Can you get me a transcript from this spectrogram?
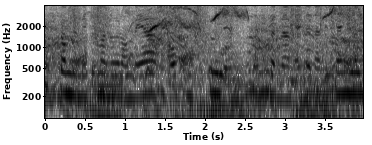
Jetzt kommen nämlich immer nur noch mehr auf uns zu und das können wir am Ende dann nicht handeln.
